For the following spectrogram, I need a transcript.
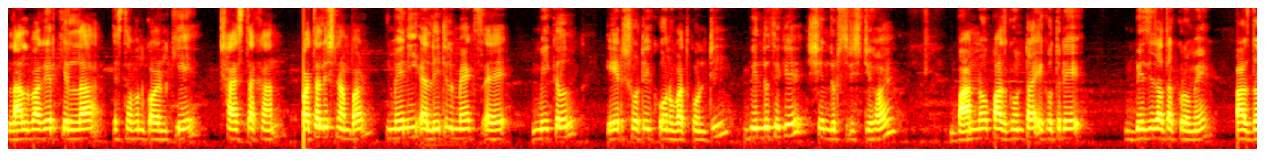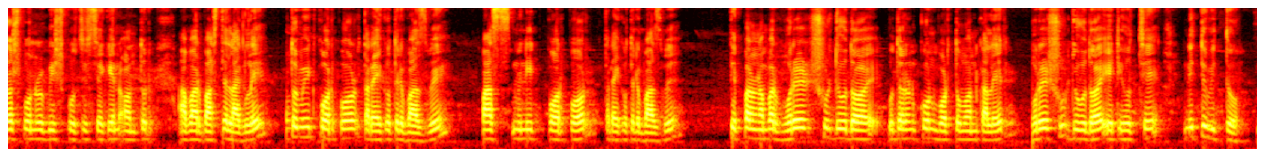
লালবাগের কেল্লা স্থাপন করেন কে? শায়েস্তা খান। পঁয়তাল্লিশ number, many a little makes a mickle এর সঠিক অনুবাদ কোনটি? বিন্দু থেকে সিন্দুর সৃষ্টি হয়। বান্ন, পাঁচ ঘণ্টা একত্রে বেজে যথাক্রমে পাঁচ, দশ, পনেরো, বিশ, পঁচিশ সেকেন্ড অন্তর আবার বাজতে লাগলে কত মিনিট পর পর তারা একত্রে বাজবে পাঁচ মিনিট পর পর তারা একত্রে বাজবে তেপ্পান্ন নম্বর, ভোরের সূর্য উদয়। উদাহরণ, কোন বর্তমান কালের? ভোরের সূর্য উদয়, এটি হচ্ছে নিত্যবৃত্ত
